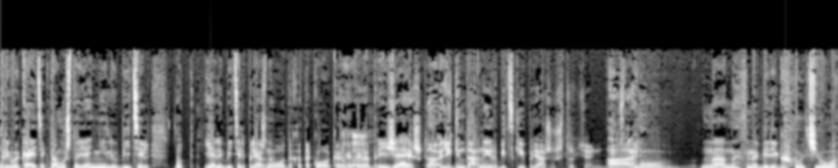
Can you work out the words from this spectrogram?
привыкаете к тому, что я не любитель... Вот я любитель пляжного отдыха, такого, когда приезжаешь... А, легендарные ирбитские пляжи, что тебя А, ну, на, на, на берегу чего?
